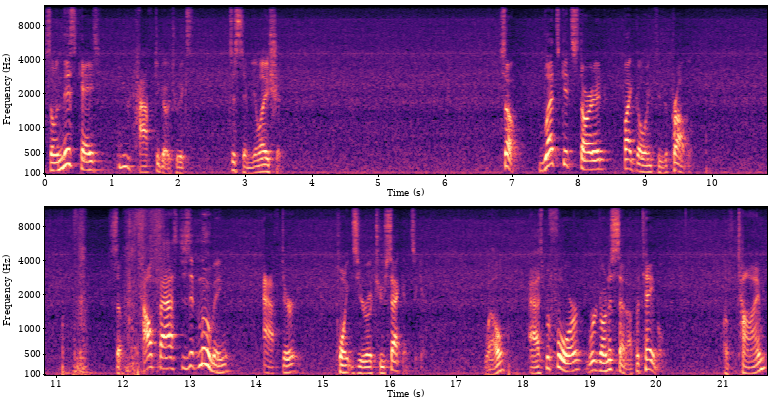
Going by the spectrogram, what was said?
So in this case, you have to go to, to simulation. So let's get started by going through the problem. So how fast is it moving after 0.02 seconds again? Well, as before, we're going to set up a table of time,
